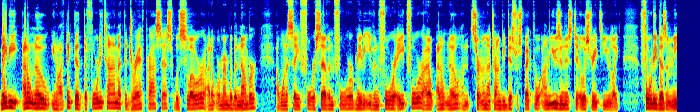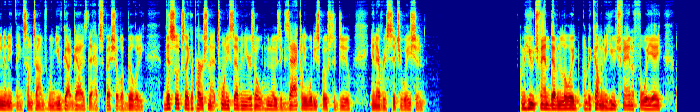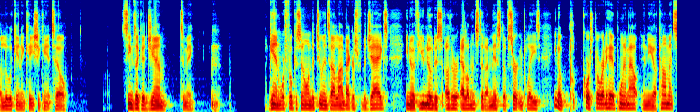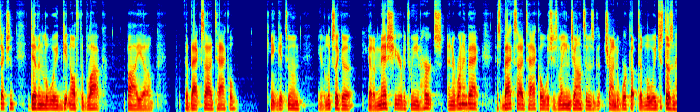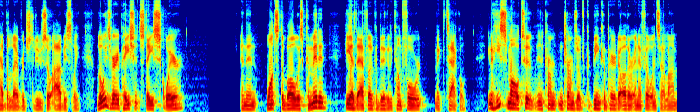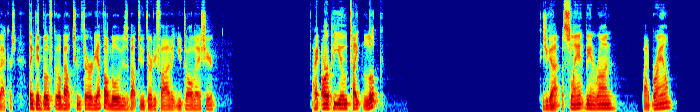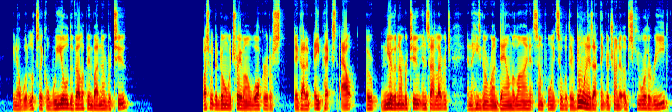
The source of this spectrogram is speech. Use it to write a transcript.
maybe I don't know. You know, I think that the 40 time at the draft process was slower. I don't remember the number. I want to say 474, maybe even 484. I don't I don't know. I'm certainly not trying to be disrespectful. I'm using this to illustrate to you like 40 doesn't mean anything sometimes when you've got guys that have special ability. This looks like a person at 27 years old who knows exactly what he's supposed to do in every situation. I'm a huge fan of Devin Lloyd. I'm becoming a huge fan of Foye Oluokun, in case you can't tell. Seems like a gem to me. Again, we're focusing on the two inside linebackers for the Jags. You know, if you notice other elements that I missed of certain plays, you know, of course, go right ahead, point them out in the uh, comment section. Devin Lloyd getting off the block by uh, the backside tackle, can't get to him. You know, it looks like a you got a mesh here between Hurts and the running back. This backside tackle, which is Lane Johnson, is trying to work up to Lloyd, just doesn't have the leverage to do so. Obviously, Lloyd's very patient, stays square, and then once the ball is committed he has the athletic ability to come forward, make the tackle. You know, he's small too in, in terms of being compared to other NFL inside linebackers. I think they both go about 230. I thought Lloyd was about 235 at Utah last year. All right, RPO type look. Because you got a slant being run by Brown. You know, what looks like a wheel developing by number two. Watch what they're doing with Travon Walker. They're, they got him apexed out near the number two inside leverage, and then he's going to run down the line at some point. So what they're doing is I think they're trying to obscure the read.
